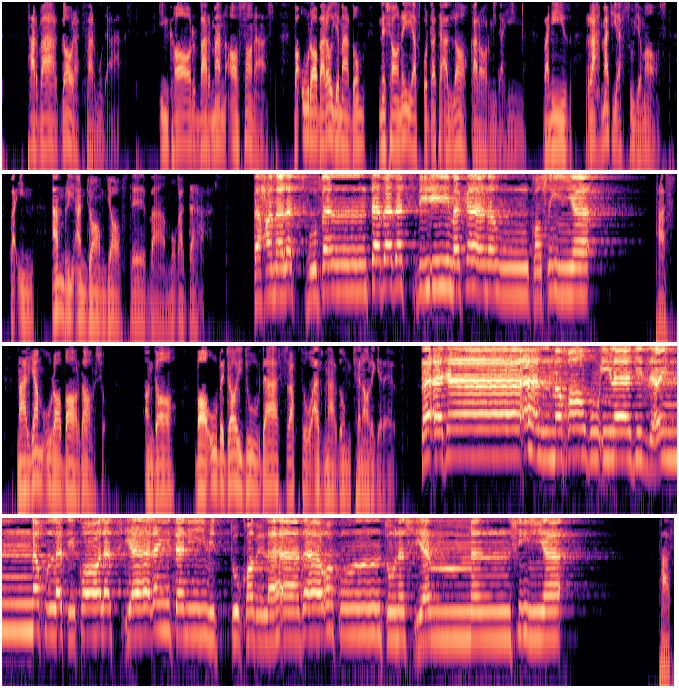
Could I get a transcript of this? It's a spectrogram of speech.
پروردگارت فرموده است. این کار بر من آسان است. و او را برای مردم نشانه ای از قدرت الله قرار می دهیم و نیز رحمتی از سوی ماست و این امری انجام یافته و مقدر است. فحملته فانتبذت به مكانا قصیا. پس مریم او را باردار شد. آنگاه با او به جای دور دست رفت و از مردم کناره گرفت. فأجاءها المخاض إلى جذع النخلة قالت يا ليتني مت قبل هذا وكنت نسيا منسيا پس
